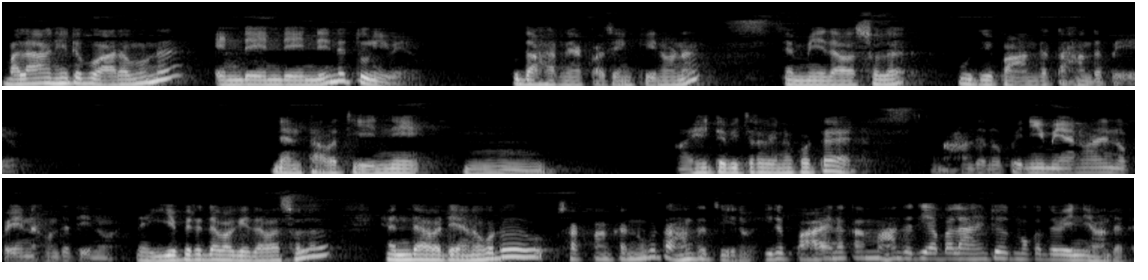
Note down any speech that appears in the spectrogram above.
බලාගෙන හිටපු අරමුණ එnde ende ende ende තුනි වෙනවා. උදාහරණයක් වශයෙන් කියනවනම් දැන් මේ දවස්වල උදේ පාන්දරට හඳ පේනවා. දැන් තව තියෙන්නේ හිත විතර වෙනකොට හඳ නොපෙනීම යනවනේ නොපෙන හඳට එනවා. දැන් ඊයේ පෙරද වගේ දවස්වල හැන්දාවට යනකොට සක්මන් කරනකොට හඳ තියෙනවා. ඊට පායනකම්ම හඳ තියා බලන්න හිටියොත් මොකද වෙන්නේ හඳට?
